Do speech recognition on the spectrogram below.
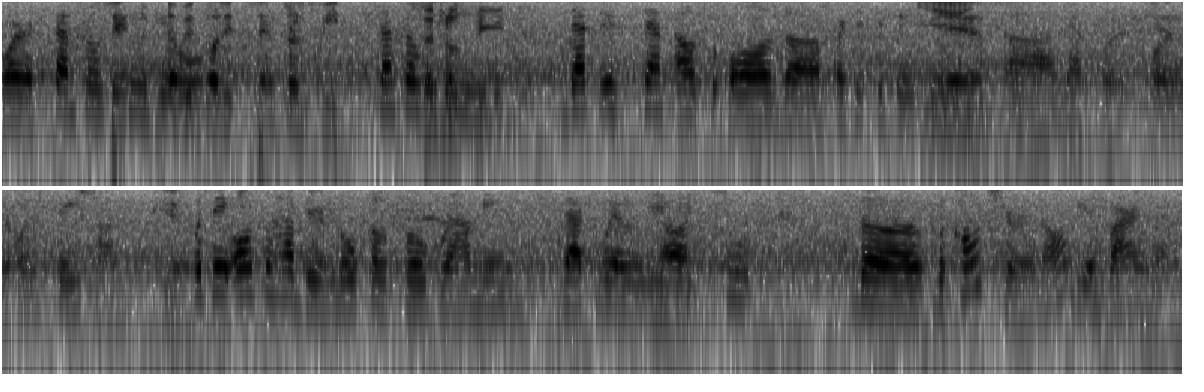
or a central Cen- studio, we call it central feed. central, Central feed, feed. that is sent out to all the participating Yes. uh, networks Yes. or, or stations. Yes. But they also have their local programming that will uh, Mhm. suit the the culture, no, the environment.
